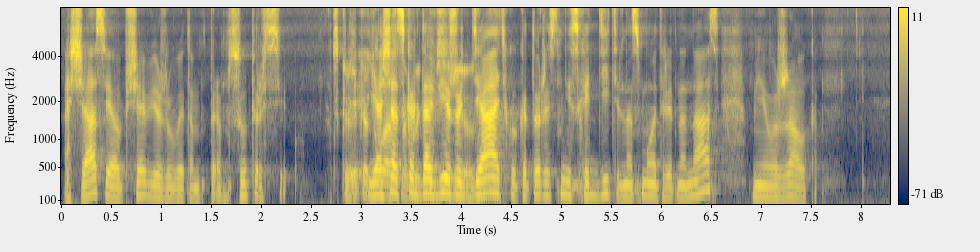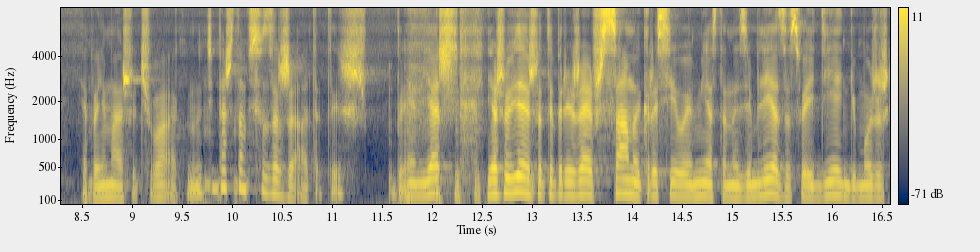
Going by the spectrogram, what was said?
А сейчас я вообще вижу в этом прям супер силу. Скажи, как я сейчас, когда вижу дядьку, который снисходительно смотрит на нас, мне его жалко. Я понимаю, что, чувак, ну у тебя же там все зажато, ты ж Блин, я ж, я ж уверен, что ты приезжаешь в самое красивое место на земле за свои деньги, можешь,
